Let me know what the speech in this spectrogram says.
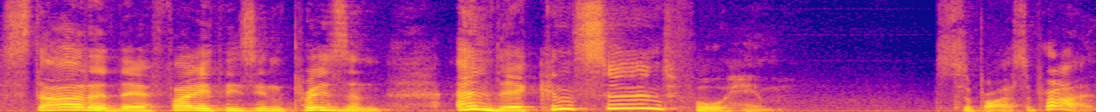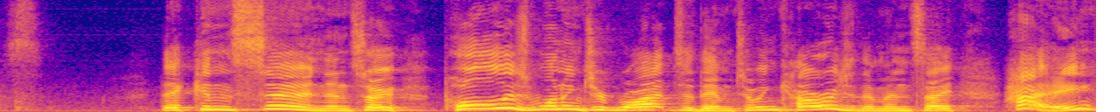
started their faith, is in prison, and they're concerned for him. Surprise, surprise. They're concerned. And so Paul is wanting to write to them to encourage them and say, hey,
